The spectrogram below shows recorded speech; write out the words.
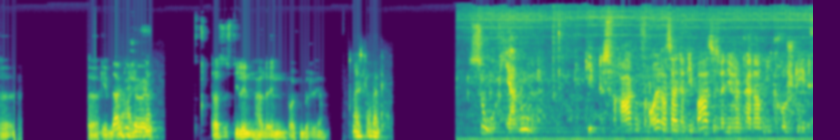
äh, äh, geben Dankeschön. Wird. Das ist die Lindenhalle in Wolfenbüttel, ja. Alles klar, danke. So, ja nun, gibt es Fragen von eurer Seite an die Basis, wenn ihr schon keiner am Mikro steht?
